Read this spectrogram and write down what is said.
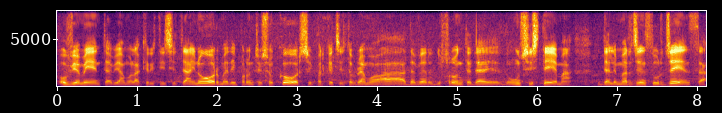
Ovviamente abbiamo la criticità enorme dei pronti soccorsi perché ci troviamo ad avere di fronte un sistema dell'emergenza-urgenza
